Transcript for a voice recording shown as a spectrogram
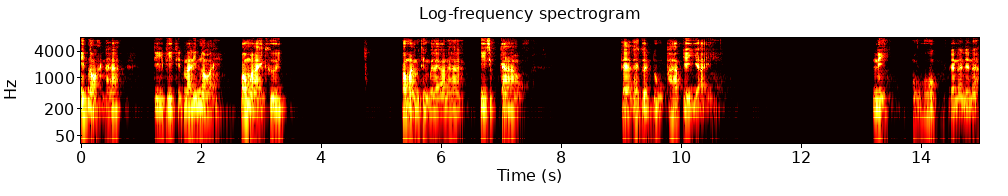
นิดหน่อยนะฮะ TP ติดมานิดหน่อย เป้าหมายคือ เป้าหมายมันถึงไปแล้วนะฮะ 29 แต่ถ้าเกิดดูภาพใหญ่ ๆ นี่ โอ้ เดี๋ยวนะ เดี๋ยวนะ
